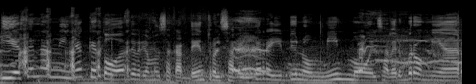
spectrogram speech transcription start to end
y esa es la niña que todas deberíamos sacar dentro. El saber de reír de uno mismo, el saber bromear.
